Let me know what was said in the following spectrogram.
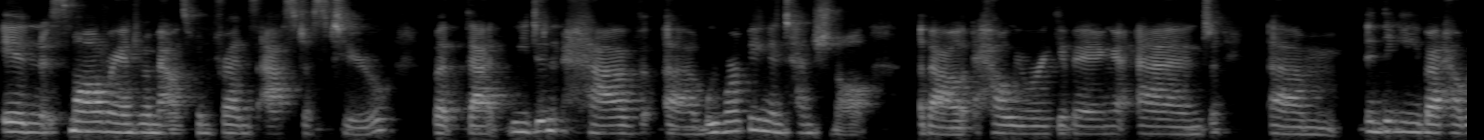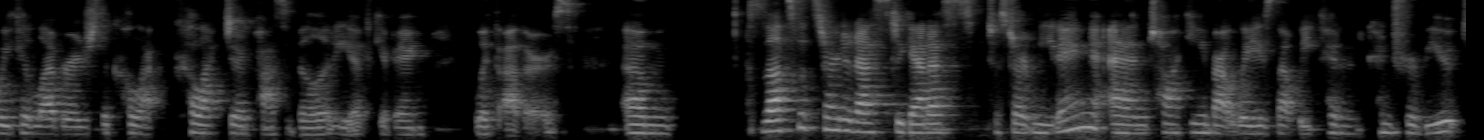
in small random amounts when friends asked us to, but that we didn't have, uh, we weren't being intentional about how we were giving and um, thinking about how we could leverage the collect- collective possibility of giving with others. Um, so that's what started us to get us to start meeting and talking about ways that we can contribute.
